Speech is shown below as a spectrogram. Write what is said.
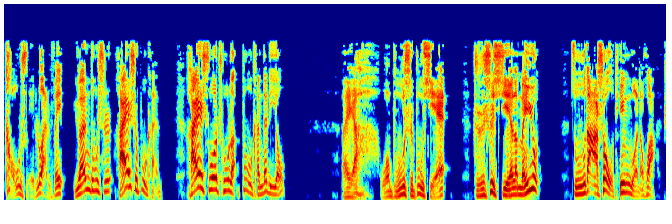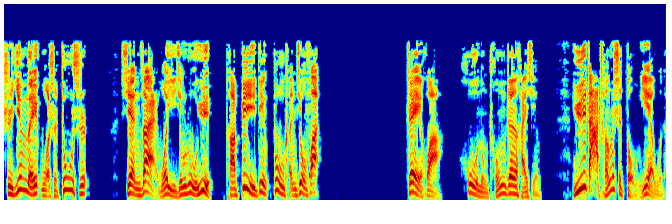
口水乱飞。袁都师还是不肯，还说出了不肯的理由。哎呀，我不是不写，只是写了没用。祖大寿听我的话，是因为我是都师。现在我已经入狱，他必定不肯就范。这话糊弄崇祯还行，于大成是懂业务的。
